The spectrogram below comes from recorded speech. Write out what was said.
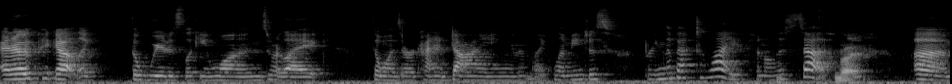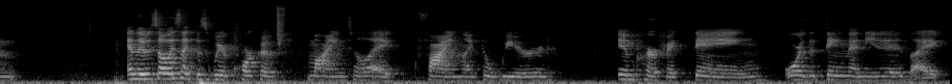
And I would pick out like the weirdest looking ones, or like the ones that were kind of dying, and I'm like, "Let me just bring them back to life and all this stuff." Right. Um, and there was always like this weird quirk of mine to like find like the weird, imperfect thing or the thing that needed like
